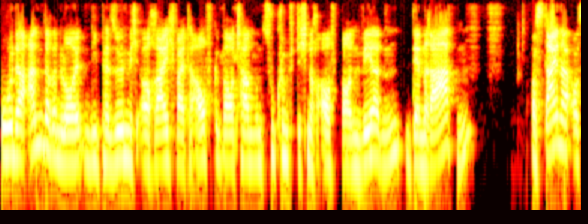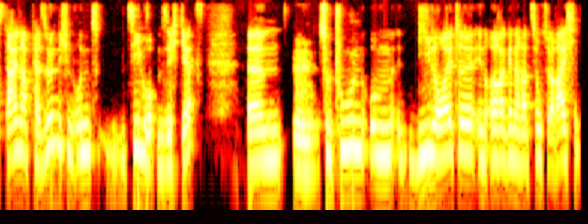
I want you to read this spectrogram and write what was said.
oder anderen Leuten, die persönlich auch Reichweite aufgebaut haben und zukünftig noch aufbauen werden, denn raten, aus deiner, aus deiner persönlichen und Zielgruppensicht jetzt, ähm, mhm. zu tun, um die Leute in eurer Generation zu erreichen?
